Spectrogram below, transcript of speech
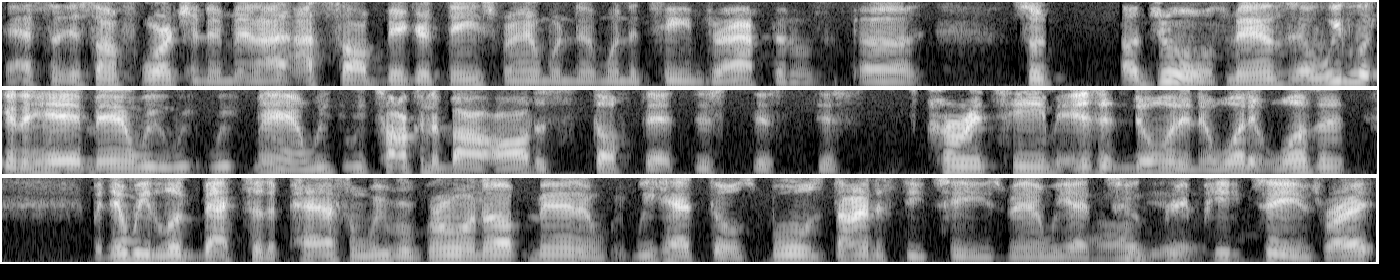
That's it's unfortunate, man. I, I saw bigger things for him when the when the team drafted him. Uh, so, uh, Jules, man, so we looking ahead, man. We, we, we man, we we talking about all the stuff that this this this current team isn't doing and what it wasn't. But then we look back to the past when we were growing up, man, and we had those Bulls dynasty teams, man. We had Oh, two yeah. three-peat teams, right?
